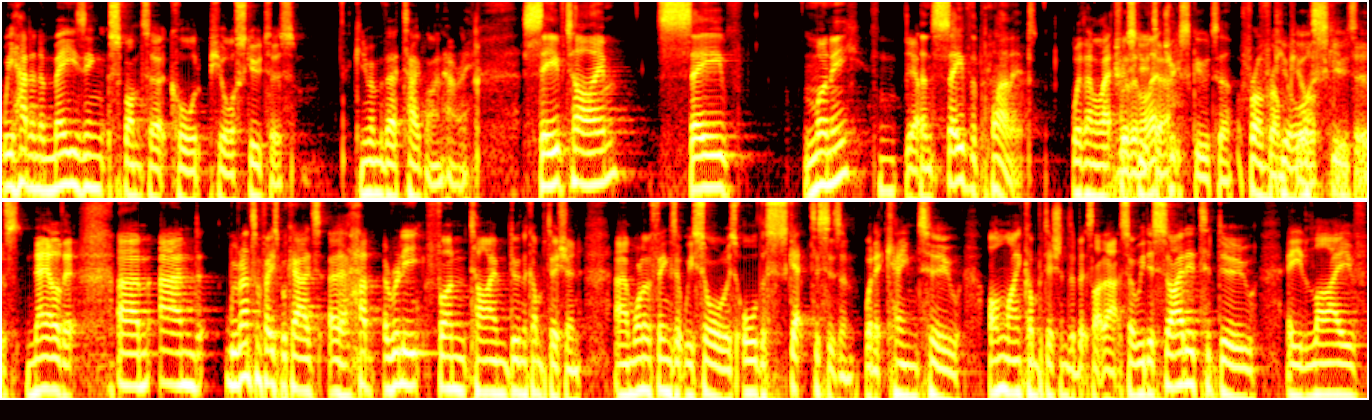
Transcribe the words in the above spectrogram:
we had an amazing sponsor called Pure Scooters. Can you remember their tagline, Harry? Save time, save money, Yep. and save the planet With an electric with an scooter. electric scooter from, Pure, Scooters. Nailed it. Um, and we ran some Facebook ads, uh, had a really fun time doing the competition. And one of the things that we saw was all the skepticism when it came to online competitions and bits like that. So we decided to do a live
